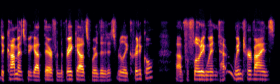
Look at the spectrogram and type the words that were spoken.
the comments we got there from the breakouts were that it's really critical uh, for floating wind, wind turbines.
